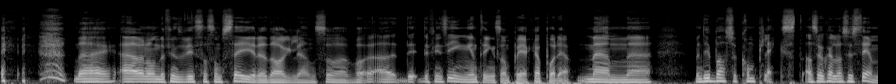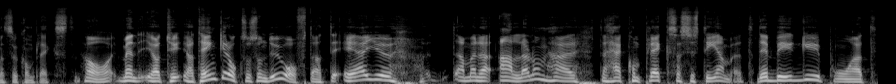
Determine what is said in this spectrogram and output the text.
Nej. Även om det finns vissa som säger det dagligen så äh, det, det finns ingenting som pekar på det. Men äh, men det är bara så komplext, alltså själva systemet är så komplext. Ja, men jag, jag tänker också som du ofta att det är ju, jag menar, alla de här, det här komplexa systemet, det bygger ju på att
